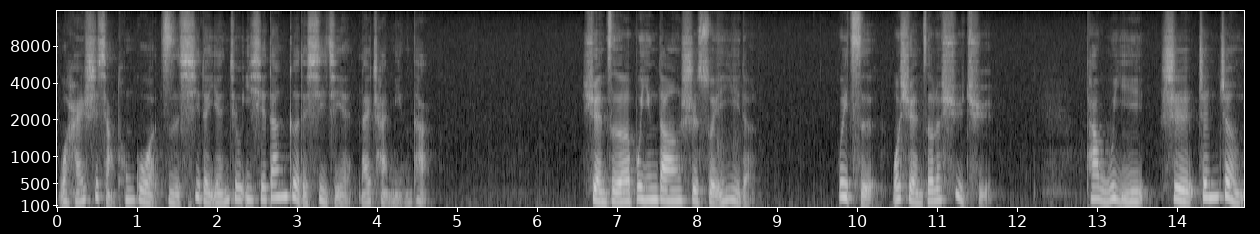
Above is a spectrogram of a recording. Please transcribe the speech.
我还是想通过仔细的研究一些单个的细节来阐明它。选择不应当是随意的，为此我选择了序曲。它无疑是真正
